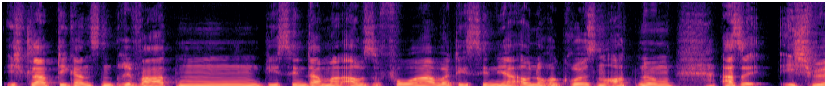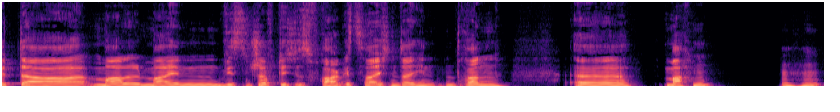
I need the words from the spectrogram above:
Ich glaube, die ganzen Privaten, die sind da mal außen vor, aber die sind ja auch noch eine Größenordnung. Also ich würde da mal mein wissenschaftliches Fragezeichen da hinten dran äh, machen. Mhm.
